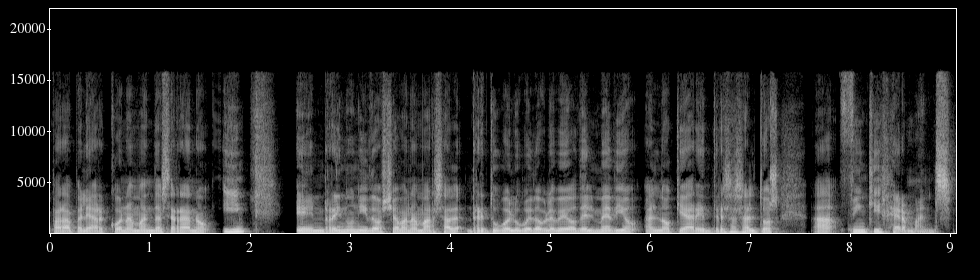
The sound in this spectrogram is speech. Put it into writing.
para pelear con Amanda Serrano y en Reino Unido, Shabana Marshall retuvo el WBO del medio al noquear en tres asaltos a Finky Hermans.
